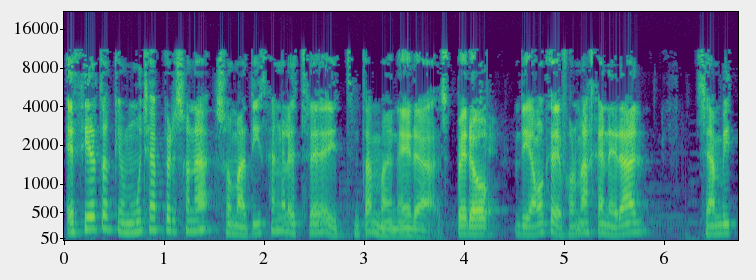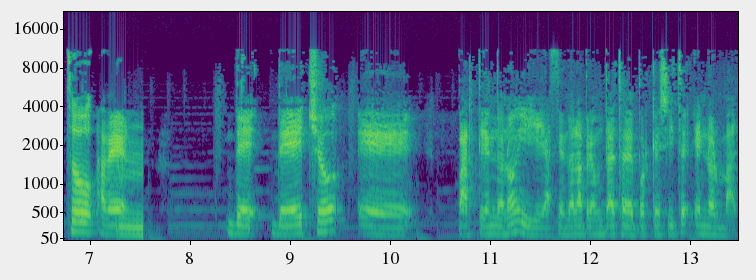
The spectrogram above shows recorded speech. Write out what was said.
Es cierto que muchas personas somatizan el estrés de distintas maneras, pero Sí. digamos que de forma general se han visto. A ver, mm, De, de hecho, eh, partiendo, ¿no? Y haciendo la pregunta esta de por qué existe, es normal.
